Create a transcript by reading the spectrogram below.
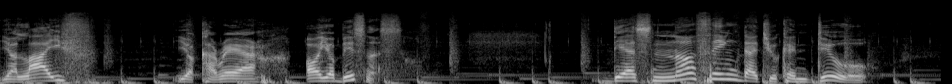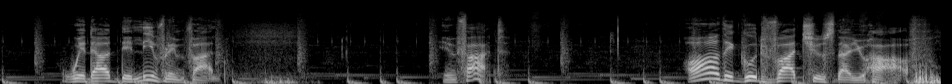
your life, your career, or your business. There's nothing that you can do without delivering value. In fact, all the good virtues that you have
